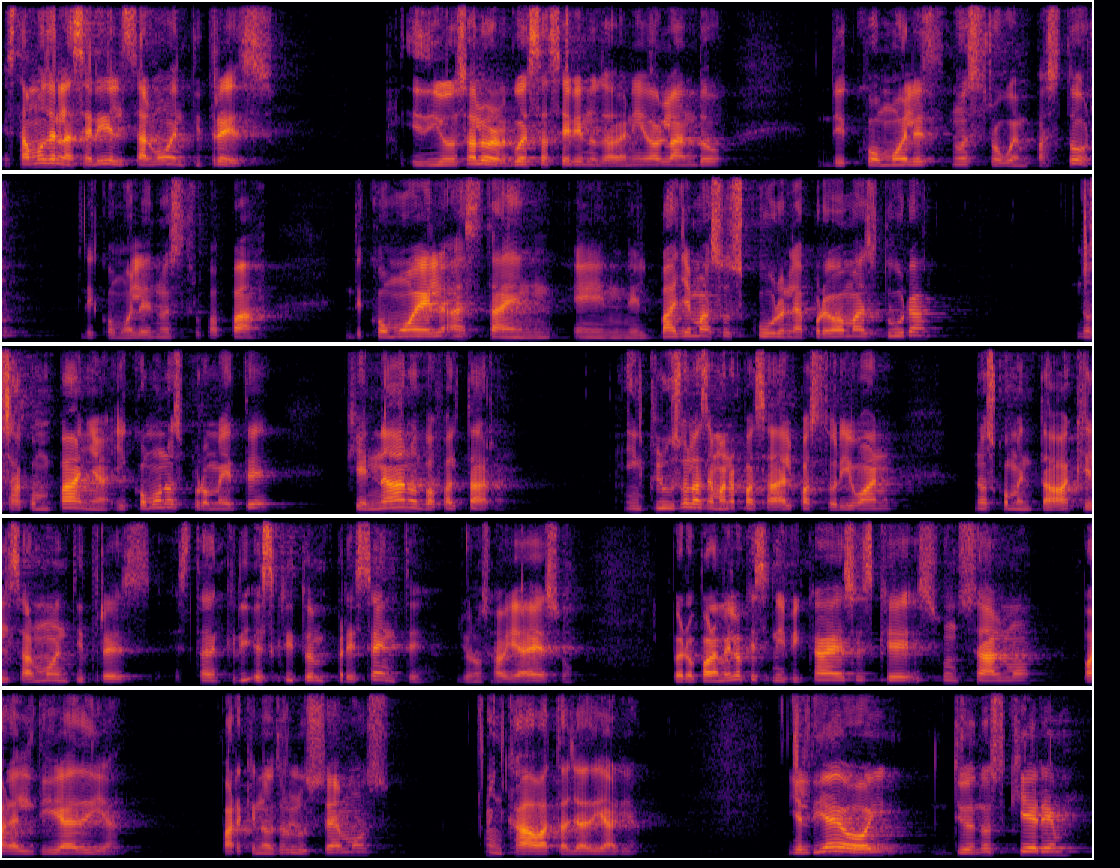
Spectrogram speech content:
Estamos en la serie del Salmo 23 y Dios a lo largo de esta serie nos ha venido hablando de cómo Él es nuestro buen pastor, de cómo Él es nuestro papá, de cómo Él hasta en, el valle más oscuro, en la prueba más dura, nos acompaña y cómo nos promete que nada nos va a faltar. Incluso la semana pasada el pastor Iván nos comentaba que el Salmo 23 está escrito en presente, yo no sabía eso, pero para mí lo que significa eso es que es un salmo para el día a día, para que nosotros lo usemos en cada batalla diaria. Y el día de hoy Dios nos quiere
